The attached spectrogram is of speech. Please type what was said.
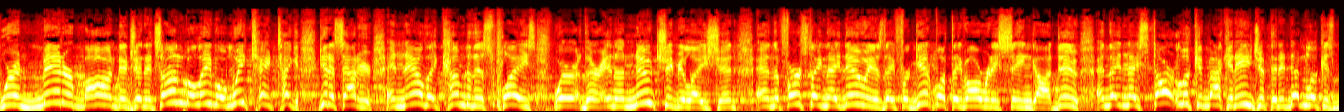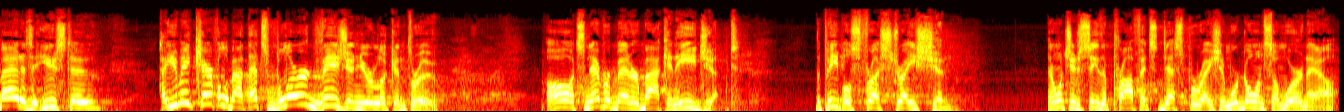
we're in bitter bondage and it's unbelievable and we can't take it. Get us out of here. And now they come to this place where they're in a new tribulation and the first thing they do is they forget what they've already seen God do and then they start looking back at Egypt and it doesn't look as bad as it used to. Hey, you be careful about that. That's blurred vision you're looking through. Oh, it's never better back in Egypt. The people's frustration. I want you to see the prophet's desperation. We're going somewhere now.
